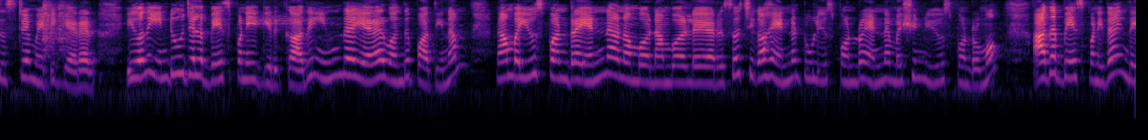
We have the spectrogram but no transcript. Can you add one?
சிஸ்டமேட்டிக் எரர் இது வந்து இண்டிவிஜுவலை பேஸ் பண்ணி இருக்காது. இந்த எரர் வந்து பார்த்தீங்கன்னா நம்ம யூஸ் பண்ணுற என்ன நம்ம நம்மளுடைய ரிசர்ச்சுக்காக என்ன டூல் யூஸ் பண்ணுறோம் என்ன மெஷின் யூஸ் பண்ணுறோமோ அதை பேஸ் பண்ணி தான் இந்த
